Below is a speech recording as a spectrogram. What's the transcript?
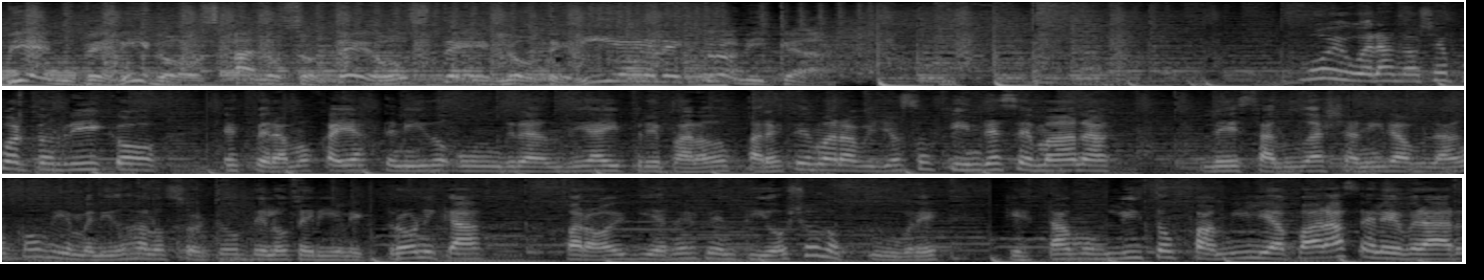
Bienvenidos a los sorteos de Lotería Electrónica. Buenas noches Puerto Rico. Esperamos que hayas tenido un gran día y preparados para este maravilloso fin de semana. Les saluda Yanira Blanco. Bienvenidos a los sorteos de Lotería Electrónica para hoy viernes 28 de octubre, que estamos listos familia para celebrar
